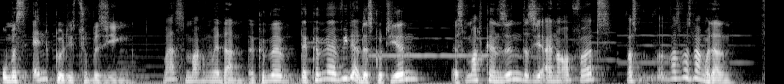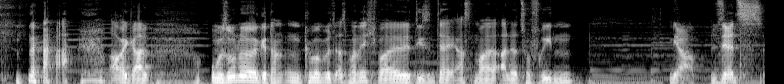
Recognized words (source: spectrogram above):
um es endgültig zu besiegen. Was machen wir dann? Da können wir, da können wir wieder diskutieren. Es macht keinen Sinn, dass sich einer opfert. Was, was, was machen wir dann? Aber egal. Um so eine Gedanken kümmern wir uns erstmal nicht, weil die sind ja erstmal alle zufrieden. Ja, that's...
